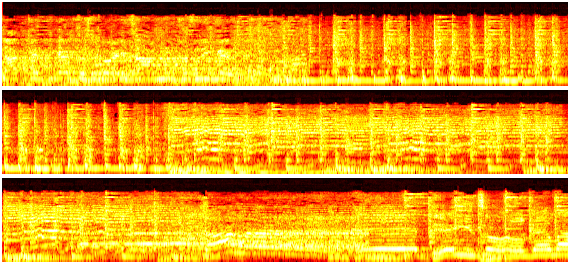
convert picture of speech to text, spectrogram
नागकर्तिका आम्ही खजुरीकर जोगवा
